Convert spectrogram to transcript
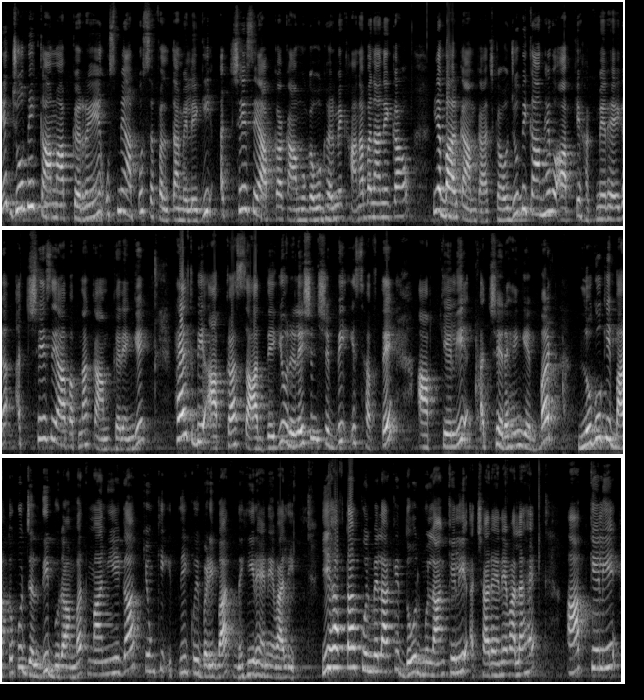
या जो भी काम आप कर रहे हैं, उसमें आपको सफलता मिलेगी। अच्छे से आपका काम होगा। वो घर में खाना बनाने का हो या बाहर काम काज का हो, जो भी काम है वो आपके हक में रहेगा। अच्छे से आप अपना काम करेंगे। हेल्थ भी आपका साथ देगी और रिलेशनशिप भी इस हफ़्ते आपके लिए अच्छे रहेंगे। बट लोगों की बातों को जल्दी बुरा मत मानिएगा, क्योंकि इतनी कोई बड़ी बात नहीं रहने वाली। ये हफ़्ता कुल मिला के दो मूलांक के लिए अच्छा रहने वाला है। आपके लिए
